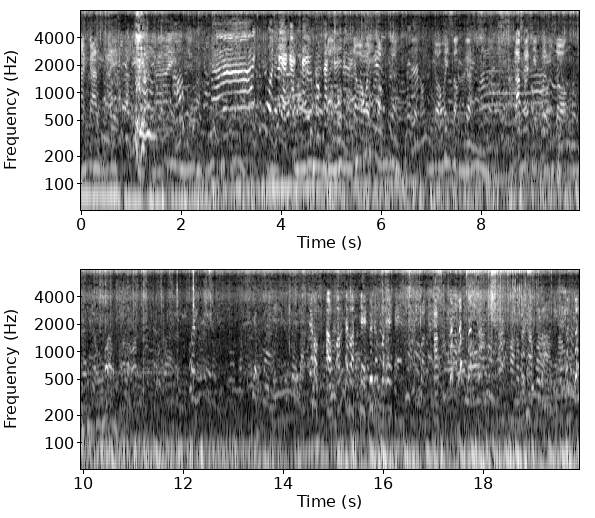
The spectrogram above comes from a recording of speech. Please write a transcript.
ทางการไทย ทุกคนแห่การใช้ต้องการใช้หน่อย จะเอาไว้สองเครื่องจะเอาไว้สองเครื่องรับแม่ถิ่นเพิ่มอีกสอง เอาความสบายใจไปทำไมเขาไปทำตลาด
